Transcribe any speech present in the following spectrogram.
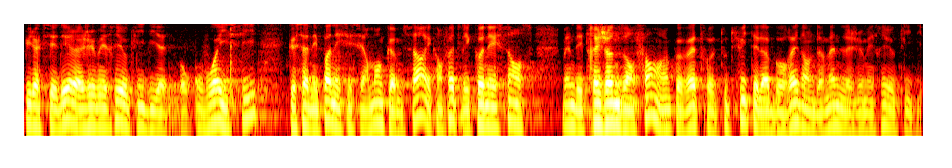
puis il accédait à la géométrie euclidienne. Bon, on voit ici que ça n'est pas nécessairement comme ça et qu'en fait les connaissances, même des très jeunes enfants, hein, peuvent être tout de suite élaborées dans le domaine de la géométrie euclidienne.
